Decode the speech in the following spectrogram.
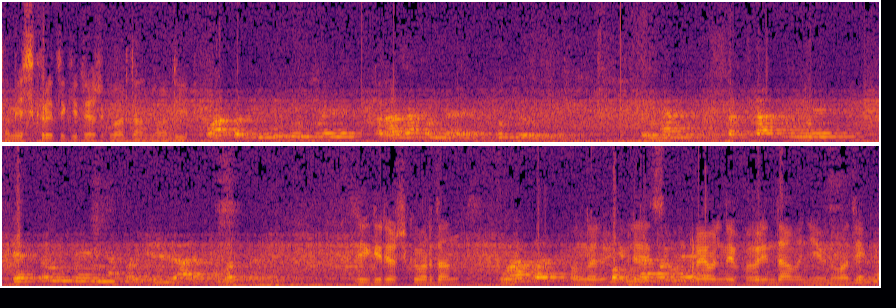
там есть скрытый даже Гвардан Мадхи. И Гиреш Гвардан, он является, он проявленный в Вриндаване и в Навадвипе.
